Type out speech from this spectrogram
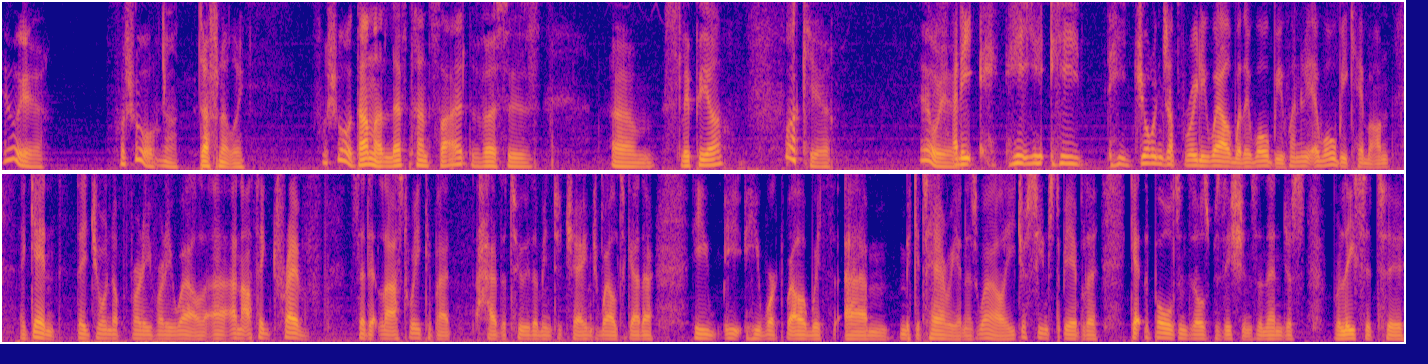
Hell yeah. For sure. No, definitely. For sure. Down that left hand side versus um Slippier. Fuck yeah. Hell yeah. And he he he he joins up really well with Iwobi. When Iwobi came on, again they joined up very very well. Uh, and I think Trev said it last week about how the two of them interchange well together. He he, he worked well with um, Mkhitaryan as well. He just seems to be able to get the balls into those positions and then just release it to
